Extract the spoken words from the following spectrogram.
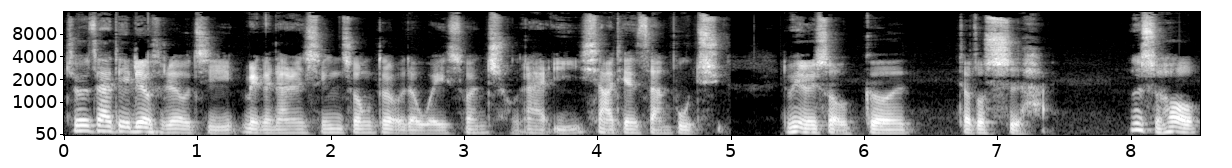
就是在第六十六集《每个男人心中都有的微酸纯爱一夏天三部曲》里面有一首歌叫做《是海》。那时候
